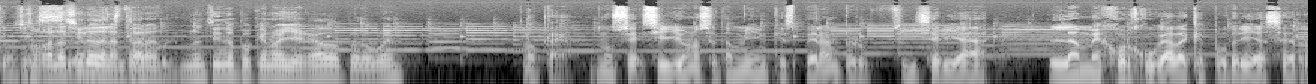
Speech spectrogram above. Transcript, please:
Pues ojalá sí lo adelantaran. cool. No entiendo por qué no ha llegado, pero bueno. Nota, no sé, sí, yo no sé también qué esperan, pero sí sería la mejor jugada que podría hacer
